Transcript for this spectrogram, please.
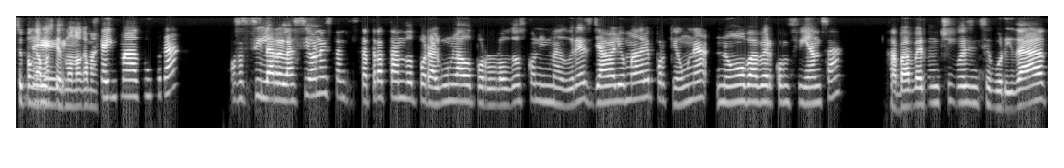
supongamos que es monógama. Se inmadura, o sea, si la relación está, está tratando por algún lado por los dos con inmadurez, ya valió madre porque una no va a haber confianza, o sea, va a haber un chico de inseguridad,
